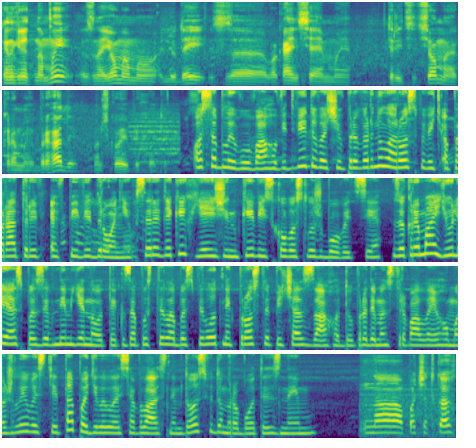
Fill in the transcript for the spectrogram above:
Конкретно ми знайомимо людей з вакансіями 37-ї окремої бригади морської піхоти. Особливу увагу відвідувачів привернула розповідь операторів FPV-дронів, серед яких є й жінки-військовослужбовиці. Зокрема, Юлія з позивним Єнотик запустила безпілотник просто під час заходу, продемонструвала його можливості та поділилася власним досвідом роботи з ним. На початках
